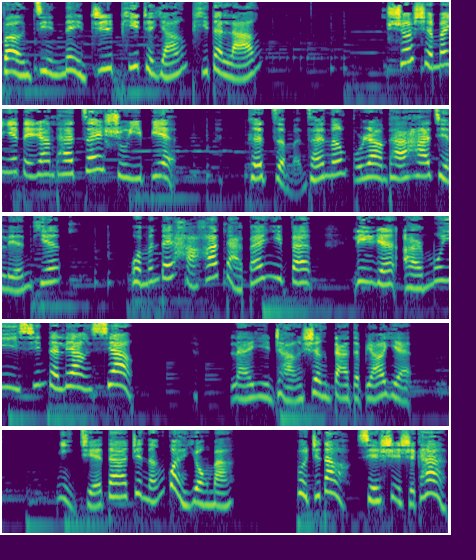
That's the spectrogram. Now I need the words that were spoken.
放进那只披着羊皮的狼。说什么也得让他再数一遍。可怎么才能不让他哈欠连天？我们得好好打扮一番，令人耳目一新的亮相，来一场盛大的表演。你觉得这能管用吗？不知道，先试试看。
